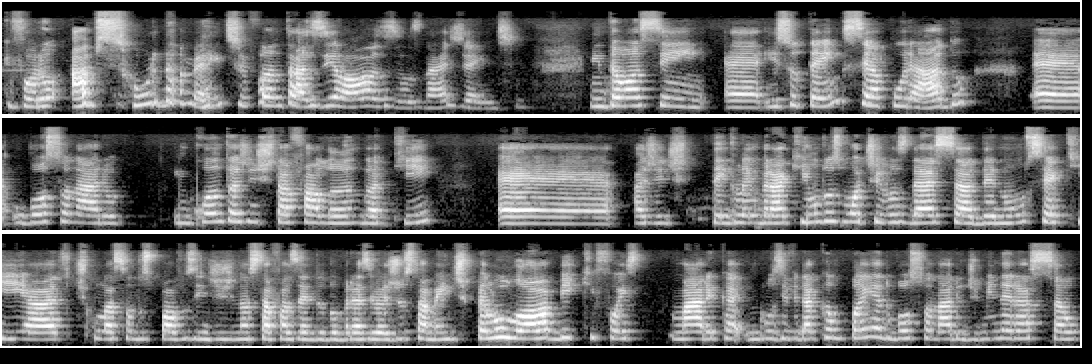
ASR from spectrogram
que foram absurdamente fantasiosos, né, gente? Então, assim, é, isso tem que ser apurado. É, o Bolsonaro, enquanto a gente está falando aqui, é, a gente tem que lembrar que um dos motivos dessa denúncia que a articulação dos povos indígenas está fazendo no Brasil é justamente pelo lobby que foi marca, inclusive, da campanha do Bolsonaro de mineração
